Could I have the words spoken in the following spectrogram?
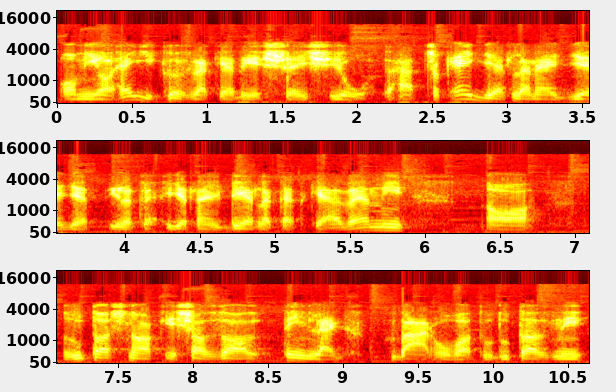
ami a helyi közlekedésre is jó. Tehát csak egyetlen egy jegyet, illetve egyetlen egy bérletet kell venni a, az utasnak, és azzal tényleg bárhova tud utazni,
